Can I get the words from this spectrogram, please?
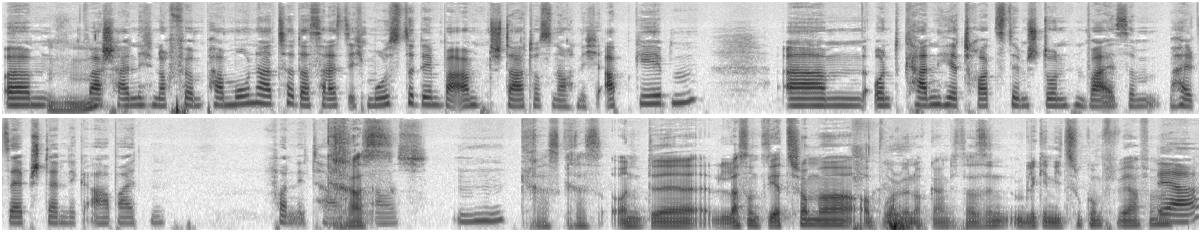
Ähm, Mhm. Wahrscheinlich noch für ein paar Monate. Das heißt, ich musste den Beamtenstatus noch nicht abgeben. ähm, und kann hier trotzdem stundenweise halt selbstständig arbeiten von Italien Krass. aus. Mhm. Krass, krass. Und äh, lass uns jetzt schon mal, obwohl wir noch gar nicht da sind, einen Blick in die Zukunft werfen. Ja.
